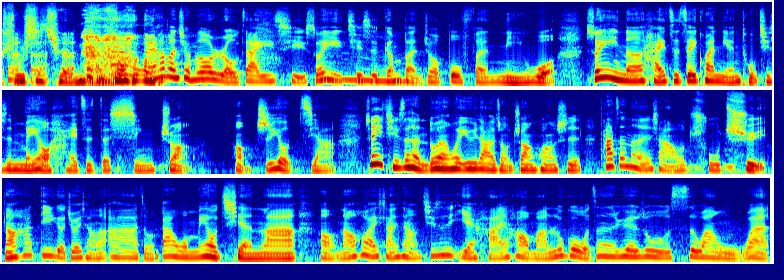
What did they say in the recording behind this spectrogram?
舒适圈。对，他们全部都揉在一起，所以其实根本就不分你我。所以呢，孩子这块粘土其实没有孩子的形状。哦，只有家，所以其实很多人会遇到一种状况是，他真的很想要出去，然后他第一个就会想到啊，怎么办？我没有钱啦。哦，然后后来想想，其实也还好嘛。如果我真的月入四万五万。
